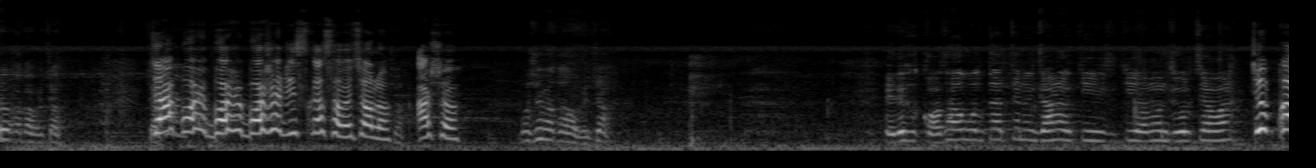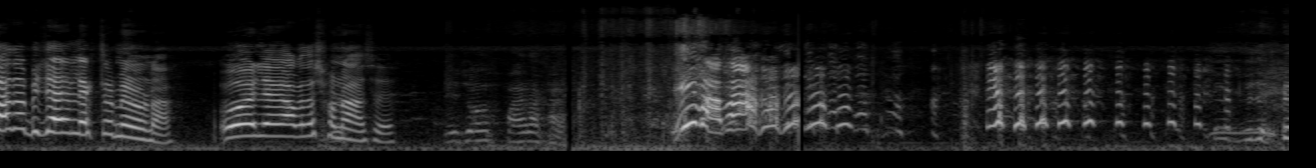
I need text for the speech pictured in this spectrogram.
বসে কথা হবে চল বসে বসে বসে ডিসকাস হবে চলো আসো। বসে কথা হবে চল। এদিকে কথাও বলতে পারছি না জানো কি কি এমন চলছে আমার? চুপ করে তো বিজয়ের লেকচার মেরো না। ওই আমাদের শোনা আছে। এই জল পায়রা খায়। এই বাবা! বুঝে গেছে?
